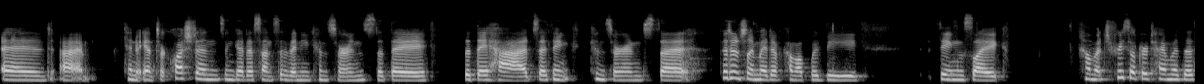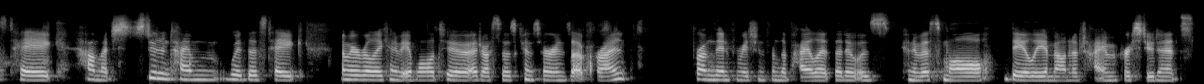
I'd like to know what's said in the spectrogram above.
and um, kind of answer questions and get a sense of any concerns that they that they had. So, I think concerns that potentially might have come up would be things like how much preceptor time would this take? How much student time would this take? And we were really kind of able to address those concerns up front from the information from the pilot that it was kind of a small daily amount of time for students.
